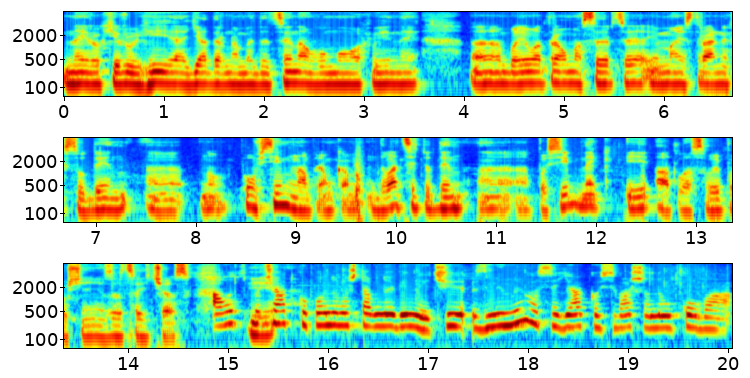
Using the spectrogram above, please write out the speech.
нейрохірургія, ядерна медицина в умовах війни, бойова травма серця і магістральних судин. Е, Ну, по всім напрямкам 21 е, посібник і атлас випущені за цей час. А от з І- повномасштабної війни чи змінилася якось ваша наукова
